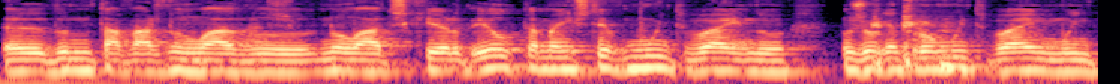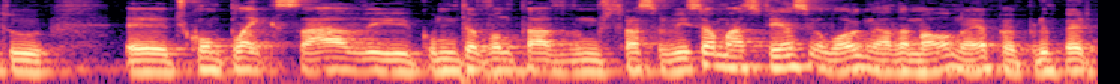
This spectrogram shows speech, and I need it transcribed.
uh, do Nuno Tavares no lado, no lado esquerdo. Ele também esteve muito bem no, no jogo, entrou muito bem, muito uh, descomplexado e com muita vontade de mostrar serviço. É uma assistência logo, nada mal, não é? Para primeiro,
